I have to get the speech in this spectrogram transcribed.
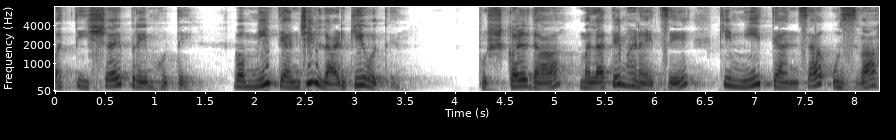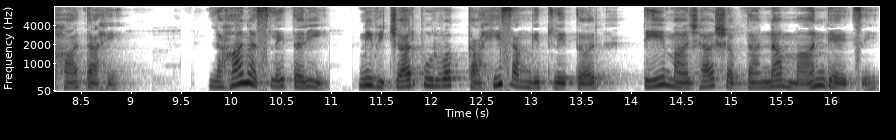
अतिशय प्रेम होते. व मी त्यांची लाडकी होते. पुष्कळदा मला ते म्हणायचे की मी त्यांचा उजवा हात आहे. लहान असले तरी मी विचारपूर्वक काही सांगितले तर ते माझ्या शब्दांना मान द्यायचे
